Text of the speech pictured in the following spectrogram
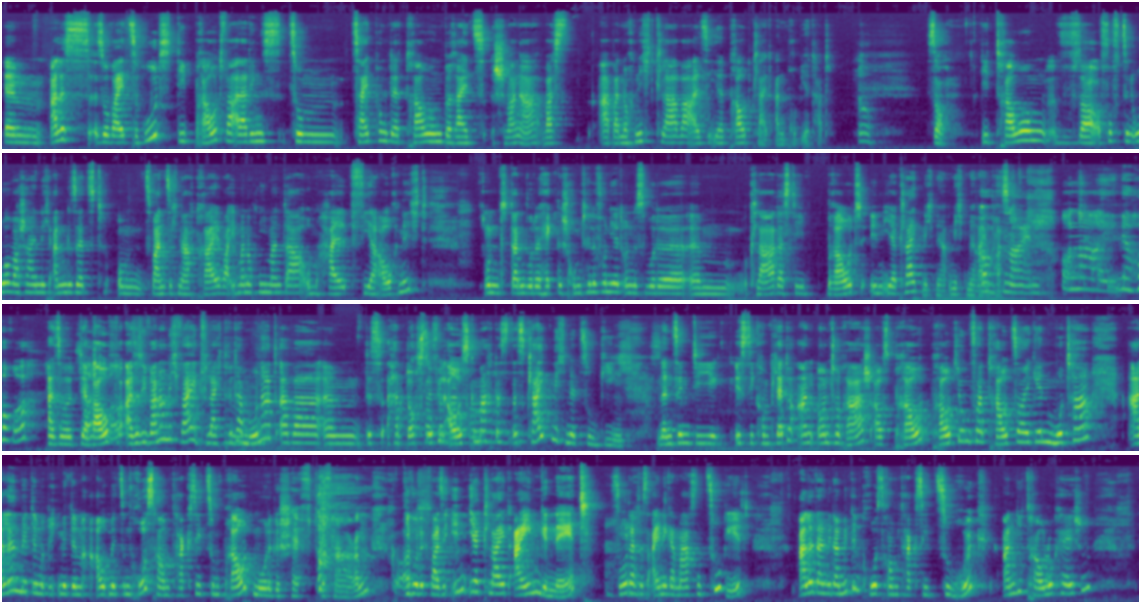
Ähm, alles soweit so gut. Die Braut war allerdings zum Zeitpunkt der Trauung bereits schwanger, was aber noch nicht klar war, als sie ihr Brautkleid anprobiert hat. Oh. So, die Trauung war auf 15 Uhr wahrscheinlich angesetzt. Um 20 nach drei war immer noch niemand da, um halb vier auch nicht. Und dann wurde hektisch rumtelefoniert und es wurde ähm, klar, dass die Braut in ihr Kleid nicht mehr, nicht mehr Oh reinpasst. nein. Oh nein, der Horror. Also der So Bauch, schlimm. also die war noch nicht weit, vielleicht dritter Monat, aber ähm, das hat doch so viel ausgemacht, dass das Kleid nicht mehr zuging. Und dann sind die, ist die komplette Entourage aus Braut, Brautjungfer, Trauzeugin, Mutter, alle mit dem, mit dem, mit dem Großraumtaxi zum Brautmodegeschäft gefahren. die wurde quasi in ihr Kleid eingenäht, so dass es einigermaßen zugeht. Alle dann wieder mit dem Großraumtaxi zurück an die Traulocation.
